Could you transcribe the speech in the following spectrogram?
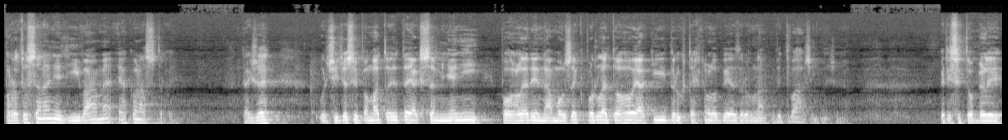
Proto se na ně díváme jako na stroj. Takže určitě si pamatujete, jak se mění pohledy na mozek podle toho, jaký druh technologie zrovna vytváříme. Že? si to byly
